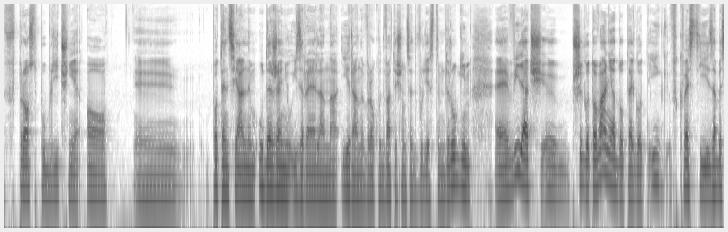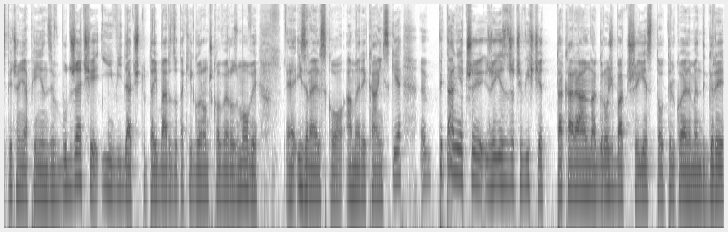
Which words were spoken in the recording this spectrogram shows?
wprost publicznie o potencjalnym uderzeniu Izraela na Iran w roku 2022. E, widać e, przygotowania do tego i w kwestii zabezpieczenia pieniędzy w budżecie i widać tutaj bardzo takie gorączkowe rozmowy e, izraelsko-amerykańskie. Pytanie, czy że jest rzeczywiście taka realna groźba, czy jest to tylko element gry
